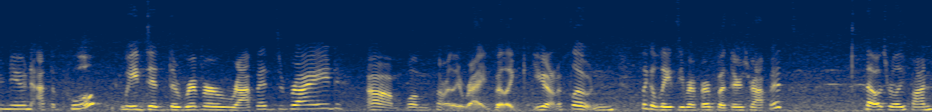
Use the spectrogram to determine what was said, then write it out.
Afternoon at the pool. We did the River Rapids ride. Um, well, it's not really a ride, but like you get on a float and it's like a lazy river, but there's rapids. That was really fun.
